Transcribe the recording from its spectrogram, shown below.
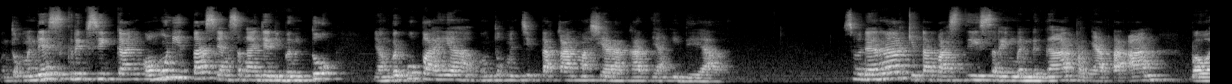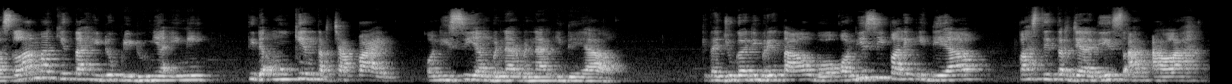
untuk mendeskripsikan komunitas yang sengaja dibentuk yang berupaya untuk menciptakan masyarakat yang ideal. Saudara, kita pasti sering mendengar pernyataan bahwa selama kita hidup di dunia ini, tidak mungkin tercapai kondisi yang benar-benar ideal. Kita juga diberitahu bahwa kondisi paling ideal pasti terjadi saat Allah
